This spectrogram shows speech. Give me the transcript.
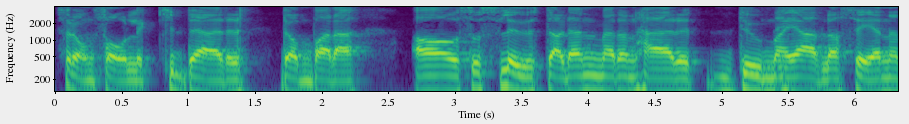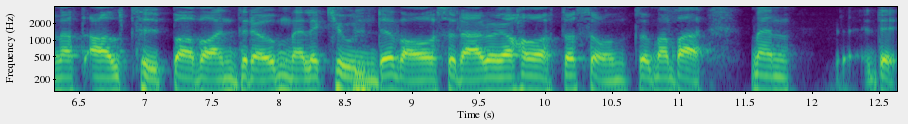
från folk där de bara Ja, och så slutar den med den här dumma jävla scenen att allt typ bara var en dröm eller kunde mm. vara och sådär och jag hatar sånt och man bara, men det,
